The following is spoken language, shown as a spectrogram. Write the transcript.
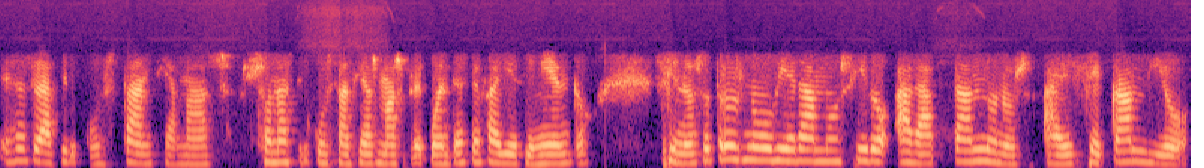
Esa es la circunstancia más, son las circunstancias más frecuentes de fallecimiento. Si nosotros no hubiéramos ido adaptándonos a ese cambio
